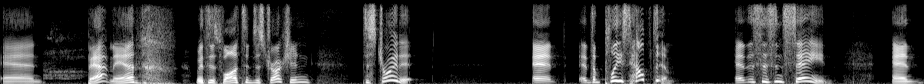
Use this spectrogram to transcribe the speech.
And Batman, with his wanton destruction, destroyed it. And, and the police helped him. And this is insane. And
